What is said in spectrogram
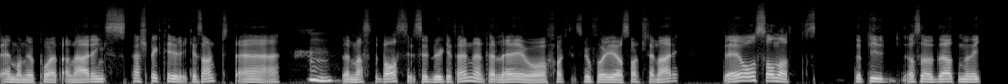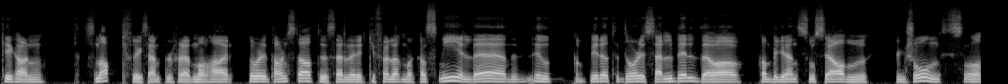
er man jo på et ernæringsperspektiv, ikke sant. Det er Mm. det meste basis vi bruker tenner til, er jo faktisk å få i oss ordentlig næring. Det er jo også sånn at det, altså det at man ikke kan snappe, f.eks. fordi at man har dårlig tannstatus eller ikke føler at man kan smile, det, det, det bidrar til dårlig selvbilde og kan begrense sosial funksjon. Så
